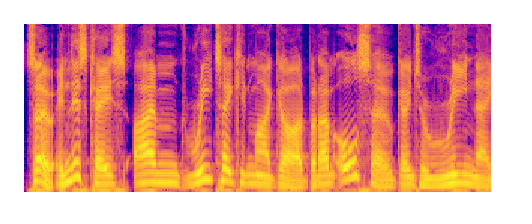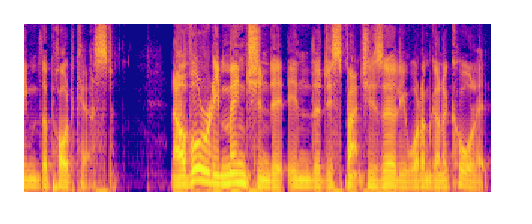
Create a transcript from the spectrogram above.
So, in this case, I'm retaking my guard, but I'm also going to rename the podcast. Now, I've already mentioned it in the dispatches earlier, what I'm going to call it.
